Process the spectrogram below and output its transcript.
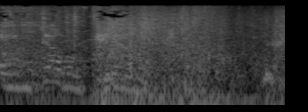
Team double kill.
